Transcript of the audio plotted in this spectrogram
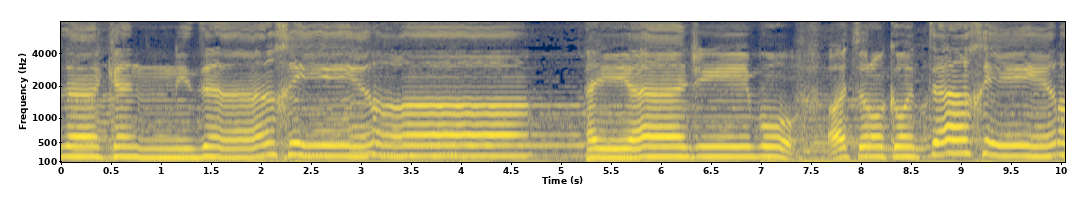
ذاك النداء خيرا؟ هيا جيبوا واتركوا التأخيرا؟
